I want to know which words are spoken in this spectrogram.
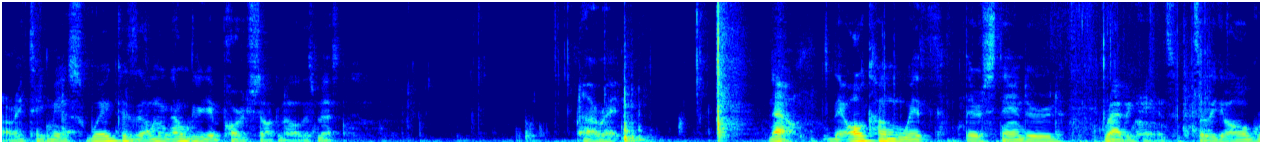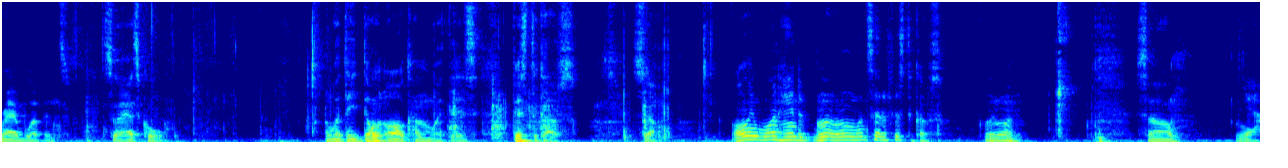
All right take me a swig because I'm, I'm gonna get parched talking all this mess all right now they all come with their standard grabbing hands so they can all grab weapons so that's cool what they don't all come with is fisticuffs. So, only one hand, one, one set of fisticuffs. Only one. So, yeah.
